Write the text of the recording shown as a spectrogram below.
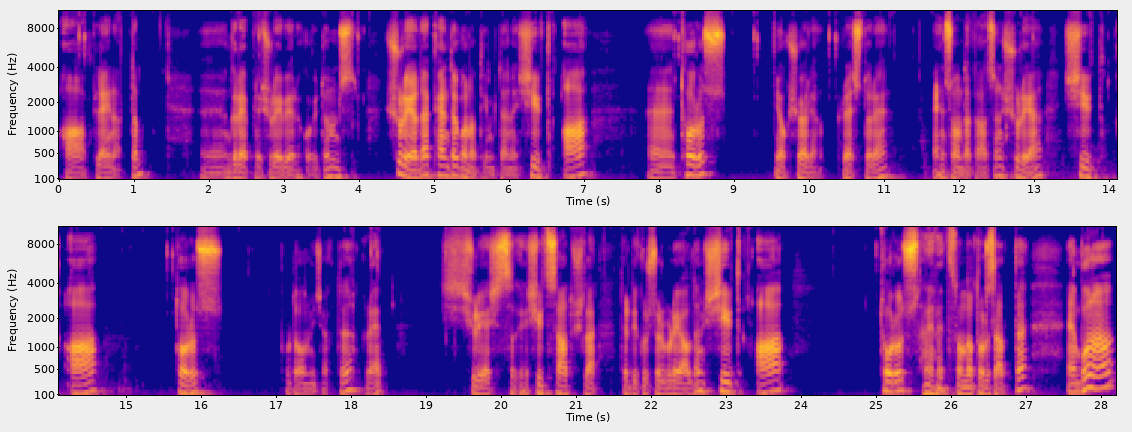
A plane attım. E, grep'le şuraya bir yere koydum. Şuraya da pentagon atayım bir tane. Shift A e, torus yok şöyle restore en sonda kalsın. Şuraya Shift A torus burada olmayacaktı. Grab. Şuraya Shift sağ tuşla 3D kursörü buraya aldım. Shift A torus. evet sonunda torus attı. Yani e, bunu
